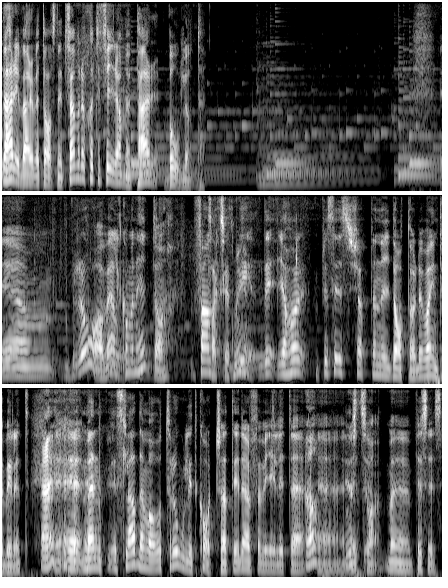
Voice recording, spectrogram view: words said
Det här är Värvet avsnitt 24 med Per Bolund. Ehm, bra, välkommen hit då. Fan, Tack så jättemycket. Det, det, jag har precis köpt en ny dator, det var inte billigt. Nej. Eh, men sladden var otroligt kort så att det är därför vi är lite, Ja, eh, lite så. Men, precis.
